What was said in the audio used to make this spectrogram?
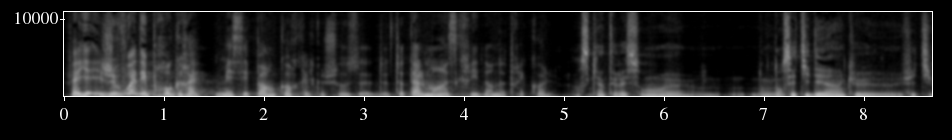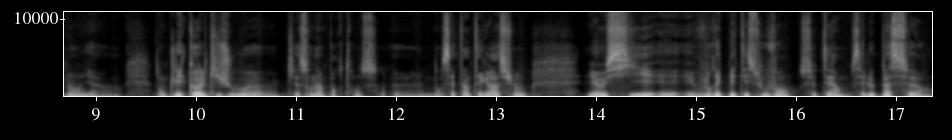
Enfin, je vois des progrès, mais c'est pas encore quelque chose de totalement inscrit dans notre école. Alors, ce qui est intéressant, euh, donc dans cette idée, hein, que effectivement, il y a donc l'école qui joue, euh, qui a son importance euh, dans cette intégration. Il y a aussi, et, et, vous le répétez souvent, ce terme, c'est le passeur.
